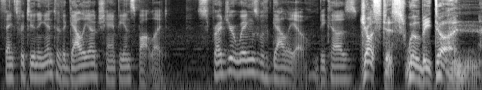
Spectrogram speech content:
Thanks for tuning in to the Galio Champion Spotlight. Spread your wings with Galio, because Justice will be done.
